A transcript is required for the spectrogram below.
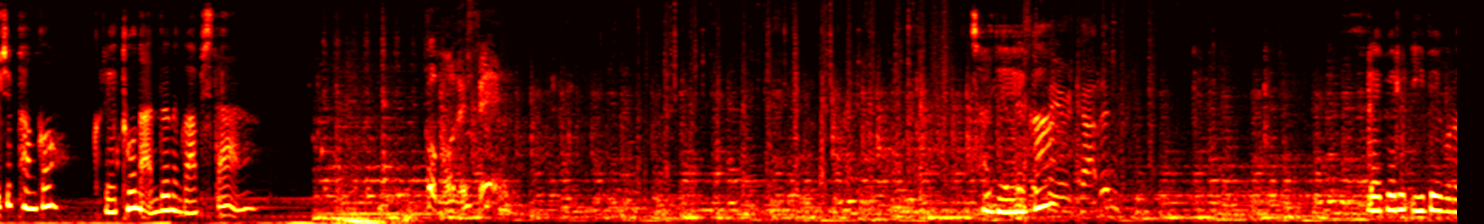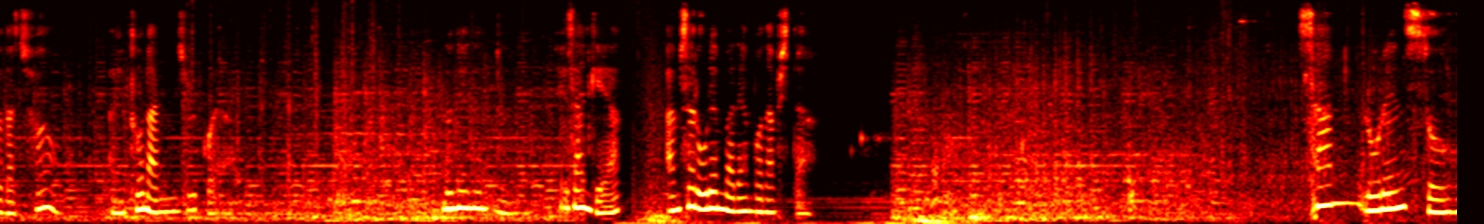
수집한 거? 그래, 돈 안 드는 거 합시다. Desee. 자, 내가 Disappeared, Captain. 레벨을 200으로 낮춰. 아니, 돈 안 줄 거야. 눈에는 눈. 해상 계약. 암살 오랜만에 한번 합시다. 산 로렌소호.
